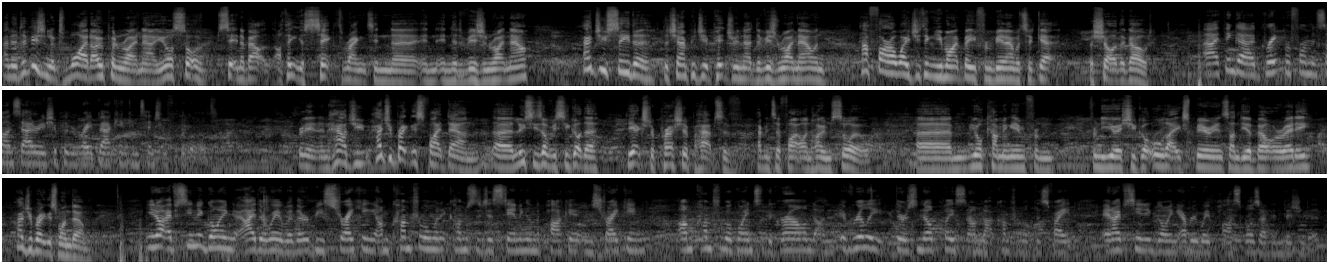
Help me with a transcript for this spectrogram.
And the division looks wide open right now. You're sort of sitting about, I think you're sixth ranked in, uh, in, in the division right now. How do you see the, the championship picture in that division right now, and how far away do you think you might be from being able to get a shot at the gold? I think a great performance on Saturday should put me right back in contention for the gold. Brilliant. And how do you how do you break this fight down? Uh, Lucie's obviously got the, the extra pressure, perhaps, of having to fight on home soil. Um, you're coming in from from the US. You've got all that experience under your belt already. How do you break this one down? You know, I've seen it going either way, whether it be striking. I'm comfortable when it comes to just standing in the pocket and striking. I'm comfortable going to the ground. I'm, it really, there's no place that I'm not comfortable with this fight, and I've seen it going every way possible as I've envisioned it.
